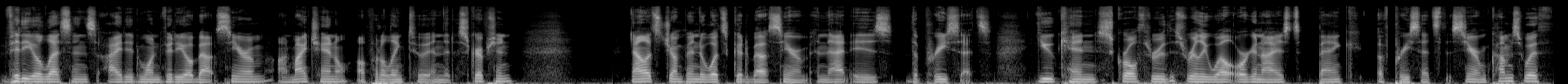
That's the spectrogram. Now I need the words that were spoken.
video lessons. I did one video about Serum on my channel. I'll put a link to it in the description. Now let's jump into what's good about Serum, and that is the presets. You can scroll through this really well organized bank of presets that Serum comes with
